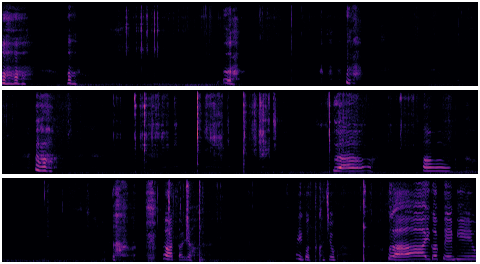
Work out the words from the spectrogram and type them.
아, 아, 으아, 으아, 으아, 아, 아, 떨려. 이거 어떡하죠? 으아, 이거 뱀이에요.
